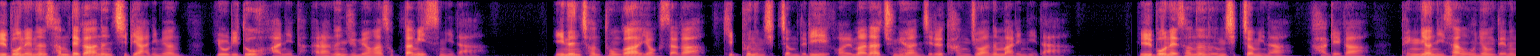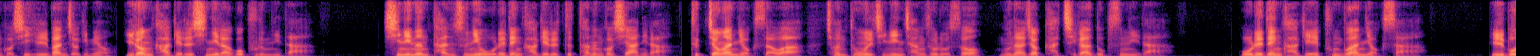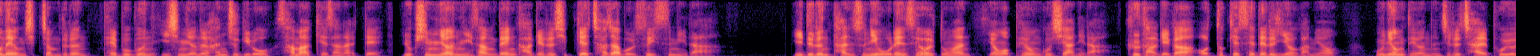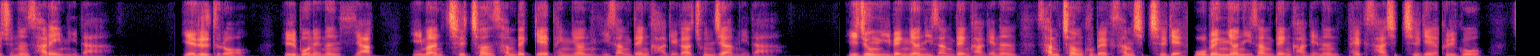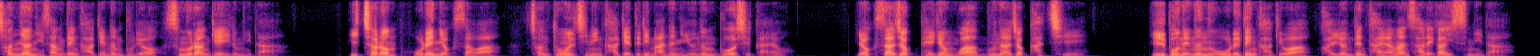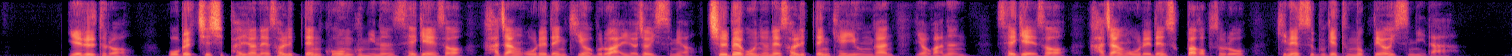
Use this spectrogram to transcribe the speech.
일본에는 3대가 하는 집이 아니면 요리도 아니다라는 유명한 속담이 있습니다. 이는 전통과 역사가 깊은 음식점들이 얼마나 중요한지를 강조하는 말입니다. 일본에서는 음식점이나 가게가 100년 이상 운영되는 것이 일반적이며 이런 가게를 신이라고 부릅니다. 신이는 단순히 오래된 가게를 뜻하는 것이 아니라 특정한 역사와 전통을 지닌 장소로서 문화적 가치가 높습니다. 오래된 가게의 풍부한 역사. 일본의 음식점들은 대부분 20년을 한 주기로 사막 계산할 때 60년 이상 된 가게를 쉽게 찾아볼 수 있습니다. 이들은 단순히 오랜 세월 동안 영업해온 곳이 아니라 그 가게가 어떻게 세대를 이어가며 운영되었는지를 잘 보여주는 사례입니다. 예를 들어 일본에는 약 27,300개의 100년 이상 된 가게가 존재합니다. 이중 200년 이상 된 가게는 3,937개, 500년 이상 된 가게는 147개, 그리고 1000년 이상 된 가게는 무려 21개에 이릅니다. 이처럼 오랜 역사와 전통을 지닌 가게들이 많은 이유는 무엇일까요? 역사적 배경과 문화적 가치. 일본에는 오래된 가게와 관련된 다양한 사례가 있습니다. 예를 들어 578년에 설립된 고흥구미는 세계에서 가장 오래된 기업으로 알려져 있으며 705년에 설립된 게이훈간 여관은 세계에서 가장 오래된 숙박업소로 기네스북에 등록되어 있습니다.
